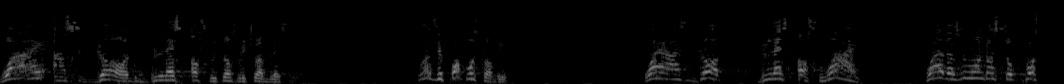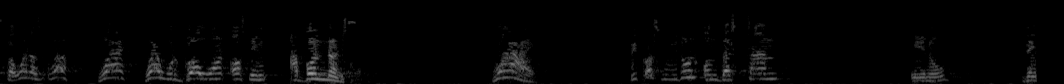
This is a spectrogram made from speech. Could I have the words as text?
Why has God blessed us with those ritual blessings? What's the purpose of it? Why has God blessed us? Why? Why does He want us to prosper? Why, does, why, why, why would God want us in abundance? Why? Because we don't understand, you know, the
